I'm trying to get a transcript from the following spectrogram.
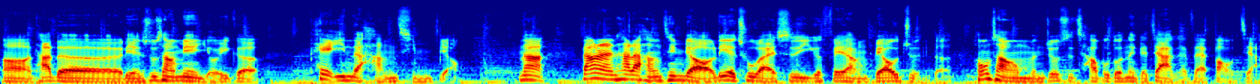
啊，他的脸书上面有一个配音的行情表。那当然，它的行情表列出来是一个非常标准的，通常我们就是差不多那个价格在报价，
